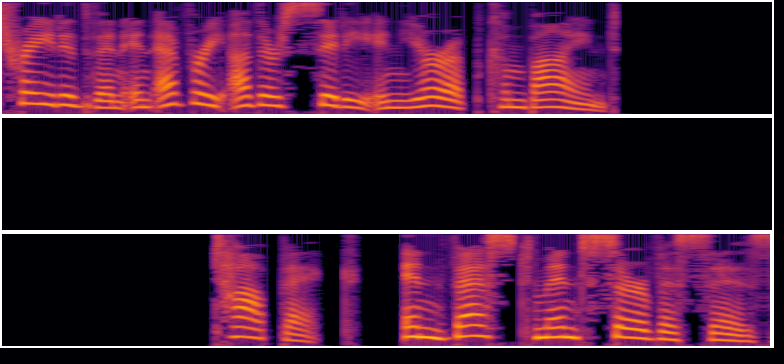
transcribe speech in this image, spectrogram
traded than in every other city in Europe combined. Topic: Investment services.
